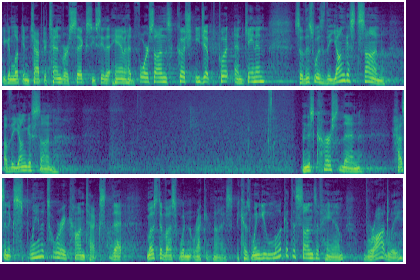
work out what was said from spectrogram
You can look in chapter 10, verse 6. You see that Ham had four sons Cush, Egypt, Put, and Canaan. So this was the youngest son of the youngest son. And this curse then has an explanatory context that most of us wouldn't recognize. Because when you look at the sons of Ham broadly,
